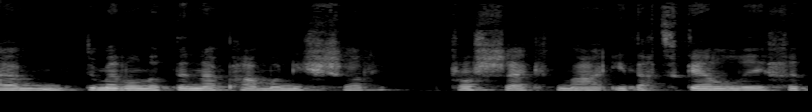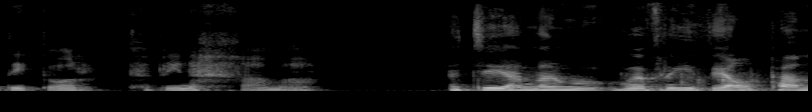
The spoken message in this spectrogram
um, dwi'n meddwl na dyna pam o'n eisiau'r prosiect yma i ddatgelu chydig o'r cyfrinachau yma. Ydy, a mae'n wyfriddiol pan,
